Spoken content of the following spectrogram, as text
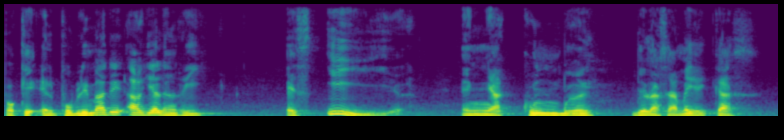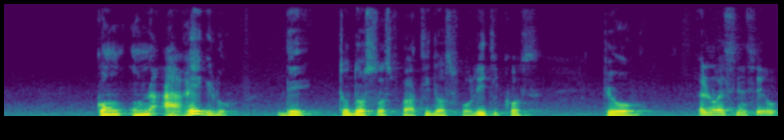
Porque el problema de Ariel Henry es ir en la cumbre de las Américas con un arreglo de todos los partidos políticos, pero él no es sincero.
